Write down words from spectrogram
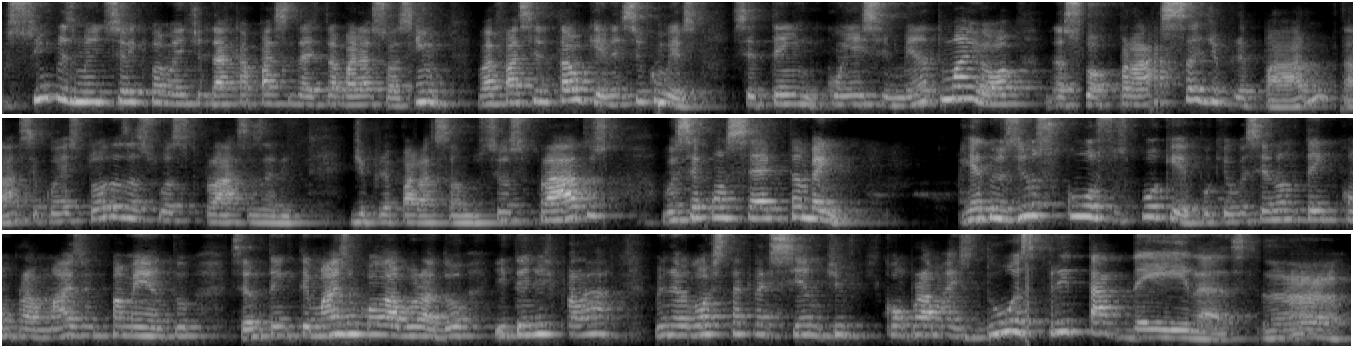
simplesmente seu equipamento dá capacidade de trabalhar sozinho, vai facilitar o que nesse começo? Você tem conhecimento maior da sua praça de preparo, tá? Você conhece todas as suas praças ali de preparação dos seus pratos, você consegue também reduzir os custos. Por quê? Porque você não tem que comprar mais um equipamento, você não tem que ter mais um colaborador. E tem gente que fala: ah, meu negócio está crescendo, tive que comprar mais duas fritadeiras. Uh,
